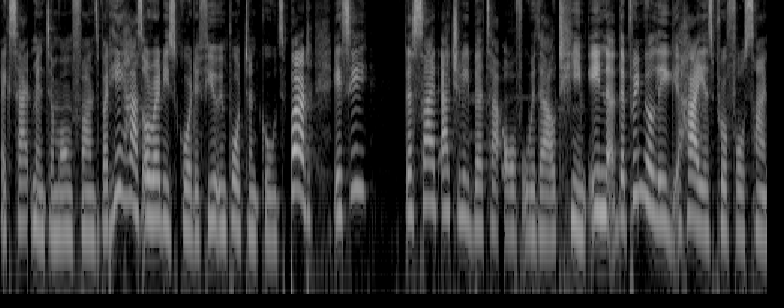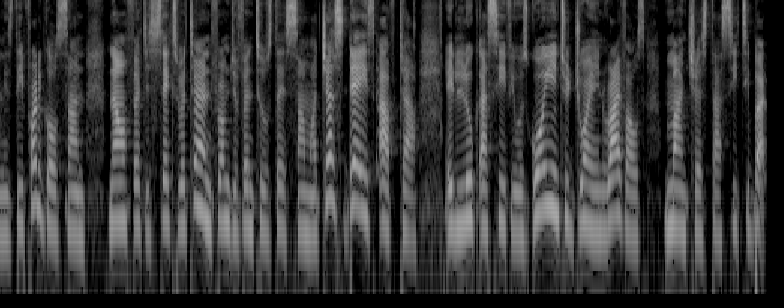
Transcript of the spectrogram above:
excitement among fans, but he has already scored a few important goals. But is he the side actually better off without him? In the Premier League highest profile signings, the prodigal son, now 36, returned from Juventus this summer, just days after it looked as if he was going to join rivals Manchester City. But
